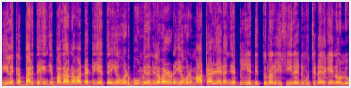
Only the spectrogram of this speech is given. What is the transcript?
నీ లెక్క బరి తెగించి పడ్డట్టు చేస్తే ఎవడు భూమి మీద నిలబడడు ఎవడు మాట్లాడలేడని చెప్పి ఎడ్డిస్తున్నారు ఈ సీరెడ్డి ముచ్చట ఎరికైన వాళ్ళు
